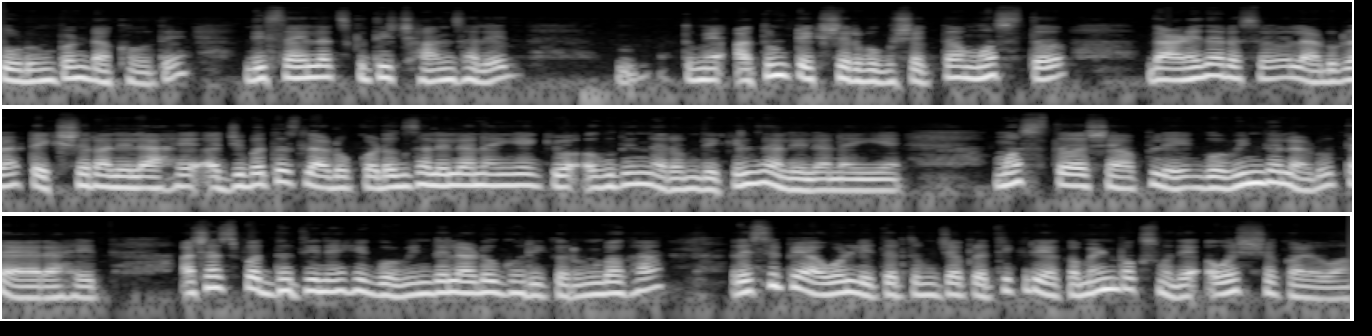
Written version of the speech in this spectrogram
तोडून पण दाखवते. दिसायलाच किती छान झालेत. तुम्ही आतून टेक्स्चर बघू शकता. मस्त दाणेदार असं लाडूला टेक्स्चर आलेलं आहे. अजिबातच लाडू कडक झालेला नाही आहे किंवा अगदी नरम देखील झालेला नाही आहे मस्त असे आपले गोविंद लाडू तयार आहेत. अशाच पद्धतीने हे गोविंद लाडू घरी करून बघा. रेसिपी आवडली तर तुमच्या प्रतिक्रिया कमेंट बॉक्समध्ये अवश्य कळवा.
